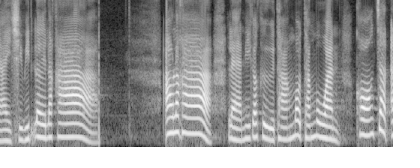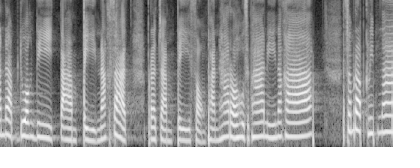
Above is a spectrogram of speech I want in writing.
ในชีวิตเลยล่ะค่ะ เอาละค่ะ และนี่ก็คือทั้งหมดทั้งมวล ของจัดอันดับดวงดีตามปีนักสัตว์ ประจำปี 2565 นี้นะคะสำหรับคลิปหน้า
